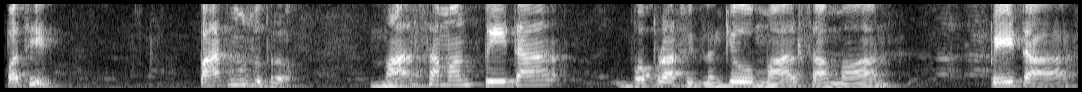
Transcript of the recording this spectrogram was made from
પછી પાંચમું સૂત્ર માલ સામાન પેટા વપરાશ વિચલન, કેવું? માલ સામાન પેટા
